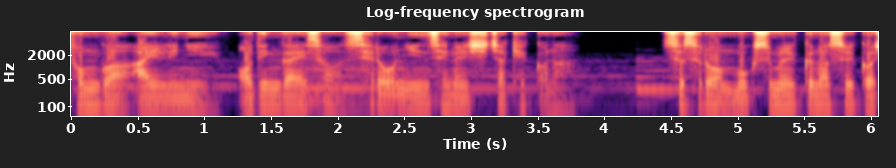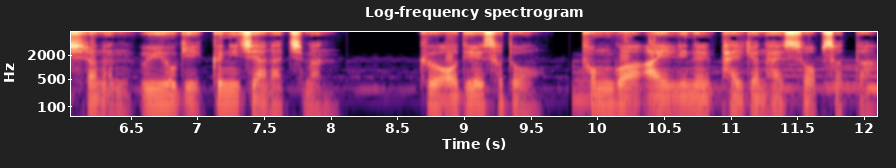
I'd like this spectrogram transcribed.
톰과 아일린이 어딘가에서 새로운 인생을 시작했거나 스스로 목숨을 끊었을 것이라는 의혹이 끊이지 않았지만 그 어디에서도 톰과 아일린을 발견할 수 없었다.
